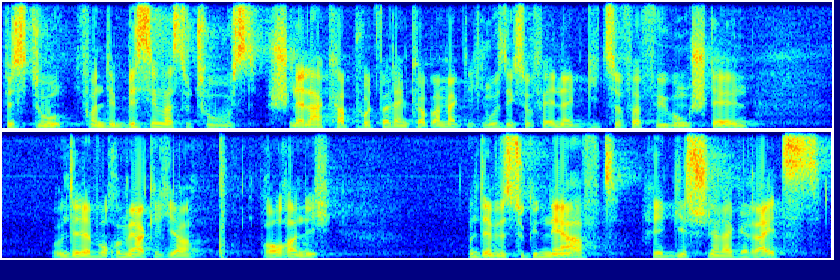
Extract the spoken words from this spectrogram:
bist du von dem bisschen, was du tust, schneller kaputt, weil dein Körper merkt, ich muss nicht so viel Energie zur Verfügung stellen. Unter der Woche merke ich ja, braucht er nicht. Und dann bist du genervt, reagierst schneller gereizt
